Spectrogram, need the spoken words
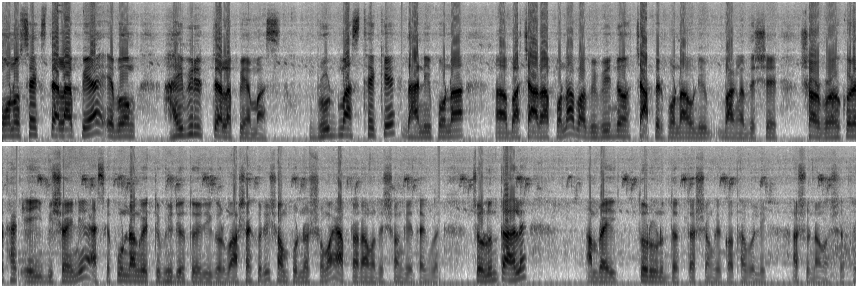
মনোসেক্স তেলাপিয়া এবং হাইব্রিড তেলাপিয়া মাছ ব্রুড মাছ থেকে ধানি পোনা বা চারা পোনা বা বিভিন্ন চাপের পোনা উনি বাংলাদেশে সরবরাহ করে থাকে। এই বিষয় নিয়ে আজকে পূর্ণাঙ্গ একটি ভিডিও তৈরি করব। আশা করি সম্পূর্ণ সময় আপনারা আমাদের সঙ্গে থাকবেন। চলুন তাহলে আমরা এই তরুণ উদ্যোক্তার সঙ্গে কথা বলি। আসুন আমার সাথে।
